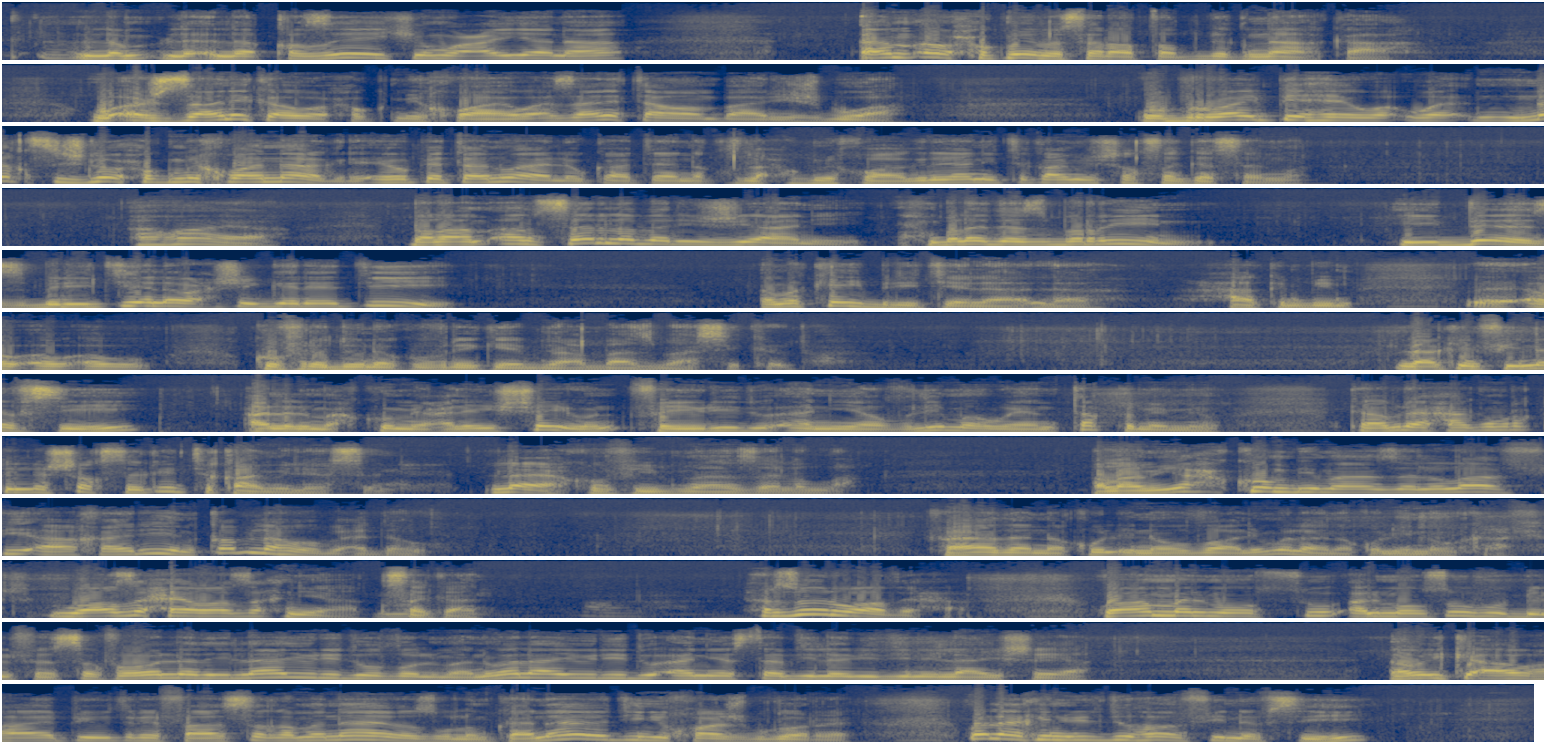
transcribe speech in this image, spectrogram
لە قزەیەکی معەنە ئەم ئەو حکمی بەسرا تطببیق ناکە و ئەشزانێک ئەوە حکمی خوایە و ئەزانێت تاوان باریش بووە و بڕای پێ هەیە نقسش لەو حکمی خوا ناگرێ ئەو پێتان وایە لەو کاتیان نقز لە حکمی خواگرێ ینی تقامی شخصەکە سەرمە ئەوایە بەڵام ئەم سەر لە بەری ژیانی بڵێ دەستبڕین هی دەست بریتە لە وحشیگەرێتی ئەمە کەی بریتێ لە حاکم بیم ئەو کوفرە دوونە کوفرێکی ابن عباس باسی کردووە لكن في نفسه على المحكوم عليه شيء فيريد أن يظلمه وينتقم منه كابلا حاكم رقي للشخص انتقام لسنه لا يحكم في بما أنزل الله اللهم يحكم بما أنزل الله في آخرين قبله وبعده فهذا نقول إنه ظالم ولا نقول إنه كافر واضح يا واضح نيا سكان هرزور واضحة وأما الموصوف, الموصوف بالفسق فهو الذي لا يريد ظلما ولا يريد أن يستبدل بدين الله شيئا أو إك أو هاي بيوتر فاسق ما نايو ظلم كان نايو ديني خواش بقرة ولكن يريدها في نفسه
